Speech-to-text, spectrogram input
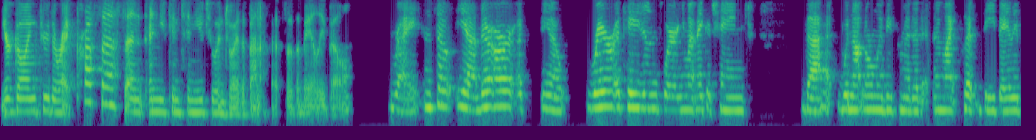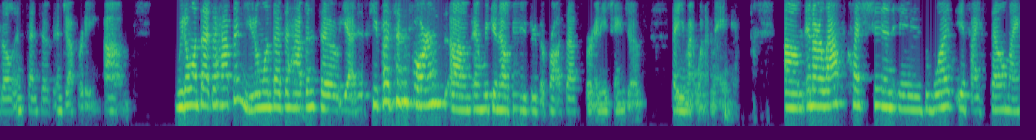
you're going through the right process and, and you continue to enjoy the benefits of the Bailey bill. Right. And so, yeah, there are, uh, you know, rare occasions where you might make a change that would not normally be permitted and it might put the Bailey bill incentive in jeopardy. Um, we don't want that to happen. You don't want that to happen. So yeah, just keep us informed um, and we can help you through the process for any changes that you might want to make. Um, and our last question is, what if I sell my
